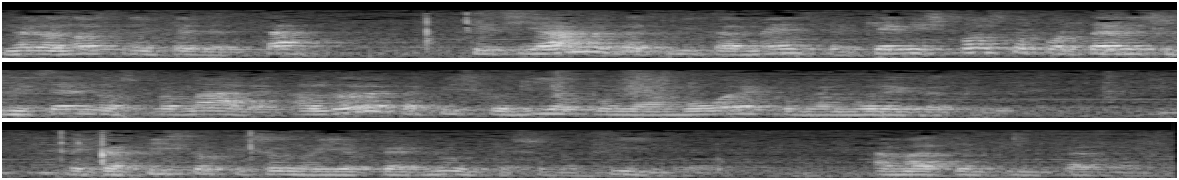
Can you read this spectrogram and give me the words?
nella nostra infedeltà che ci ama gratuitamente, che è disposto a portare su di sé il nostro male, allora capisco Dio come amore, come amore gratuito. E capisco chi sono io per Lui, che sono figlio, amato infinitamente.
